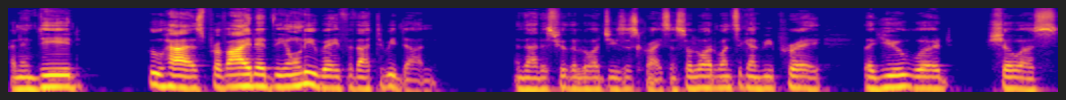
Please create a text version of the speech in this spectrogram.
and indeed, who has provided the only way for that to be done, and that is through the Lord Jesus Christ. And so, Lord, once again, we pray that you would show us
